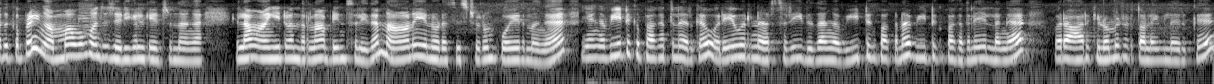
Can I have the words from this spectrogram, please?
அதுக்கப்புறம் எங்கள் அம்மாவும் கொஞ்சம் செடிகள் கேட்டிருந்தாங்க. எல்லாம் வாங்கிட்டு வந்துடலாம் அப்படின்னு சொல்லி தான் நானும் என்னோடய சிஸ்டரும் போயிருந்தேங்க. எங்கள் வீட்டுக்கு பக்கத்தில் இருக்க ஒரே ஒரு நர்சரி இதுதாங்க. வீட்டுக்கு பக்கம்னா வீட்டுக்கு பக்கத்துலேயே இல்லைங்க. ஒரு ஆறு கிலோமீட்டர் தொலைவில் இருக்குது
